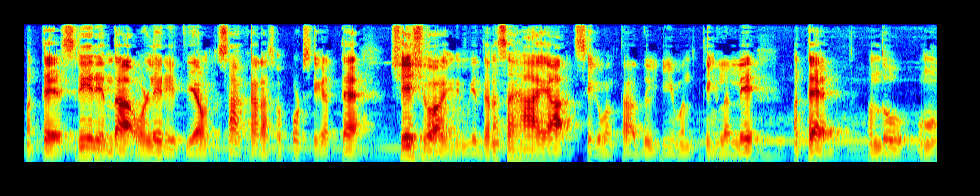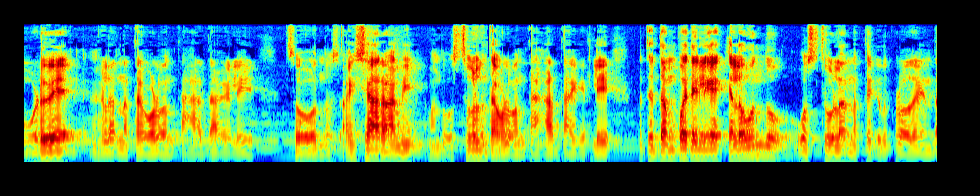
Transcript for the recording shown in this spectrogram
ಮತ್ತು ಸ್ತ್ರೀಯರಿಂದ ಒಳ್ಳೆ ರೀತಿಯ ಒಂದು ಸಹಕಾರ ಸಪೋರ್ಟ್ ಸಿಗತ್ತೆ. ವಿಶೇಷವಾಗಿ ನಿಮಗೆ ಧನ ಸಹಾಯ ಸಿಗುವಂತಹದ್ದು ಈ ಒಂದು ತಿಂಗಳಲ್ಲಿ. ಮತ್ತು ಒಂದು ಒಡವೆಗಳನ್ನು ತಗೊಳ್ಳುವಂತಹದ್ದಾಗಲಿ ಸೊ ಒಂದು ಐಷಾರಾಮಿ ಒಂದು ವಸ್ತುಗಳನ್ನು ತಗೊಳ್ಳುವಂತಹದ್ದಾಗಿರಲಿ, ಮತ್ತು ದಂಪತಿಗಳಿಗೆ ಕೆಲವೊಂದು ವಸ್ತುಗಳನ್ನು ತೆಗೆದುಕೊಳ್ಳೋದ್ರಿಂದ,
